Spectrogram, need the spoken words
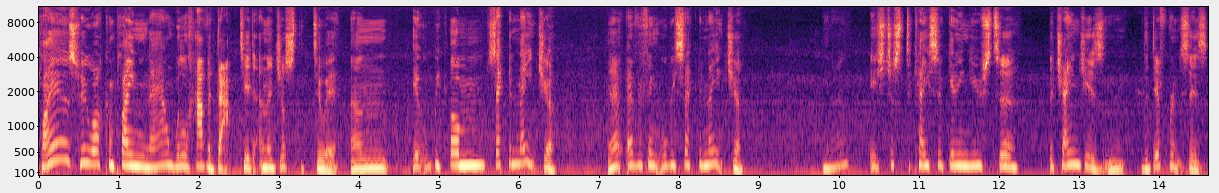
players who are complaining now will have adapted and adjusted to it and it will become second nature. You know everything will be second nature. You know it's just a case of getting used to the changes and the differences.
